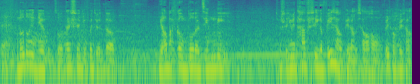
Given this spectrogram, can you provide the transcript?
对。很多东西你也能做，但是你会觉得你要把更多的精力，就是因为它是一个非常非常消耗、非常非常，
